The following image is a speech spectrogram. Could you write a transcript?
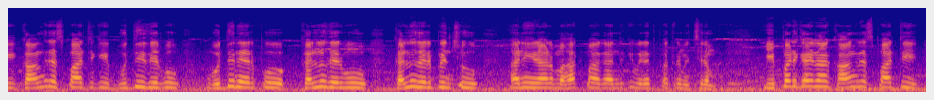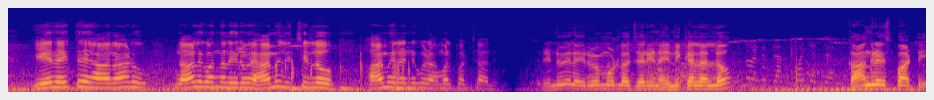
ఈ కాంగ్రెస్ పార్టీకి బుద్ధి తెరుపు బుద్ధి నేర్పు కళ్ళు తెరువు కళ్ళు తెరిపించు అని ఈనాడు మహాత్మా గాంధీకి వినతి పత్రం ఇచ్చినాం. ఇప్పటికైనా కాంగ్రెస్ పార్టీ ఏదైతే ఆనాడు నాలుగు వందల ఇరవై హామీలు ఇచ్చిందో హామీలన్నీ కూడా అమలుపరచాలి. రెండు వేల ఇరవై మూడులో జరిగిన ఎన్నికలలో కాంగ్రెస్ పార్టీ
